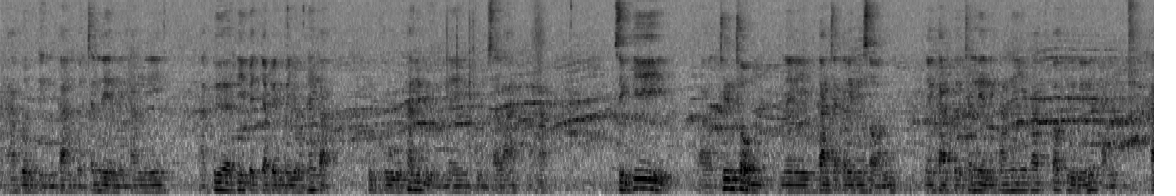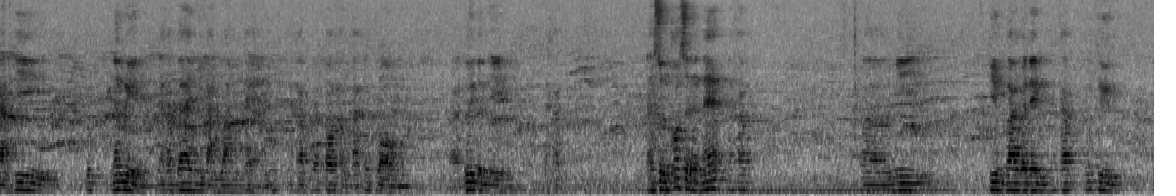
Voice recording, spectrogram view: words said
นะครับรวมถึงการเปิดชั้นเรียนในครั้งนี้นะเพื่อที่เป็นจะเป็นประโยชน์ให้กับคุณครูท่านอื่นๆในกลุ่มสาระนะครับ สิ่งที่ชื่นชมในการจัดการเรียนการสอนในการเปิดชั้นเรียนในครั้งนี้ครับก็คือในเรื่องของการที่ นักเรียนนะครับได้มีการวางแผนนะครับแล้วก็ทำการทดลองอด้วยตนเองนะครับอ่ส่วนข้อเสนอแนะนะครับมีเพียงบางประเด็นนะครับก็คือเ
